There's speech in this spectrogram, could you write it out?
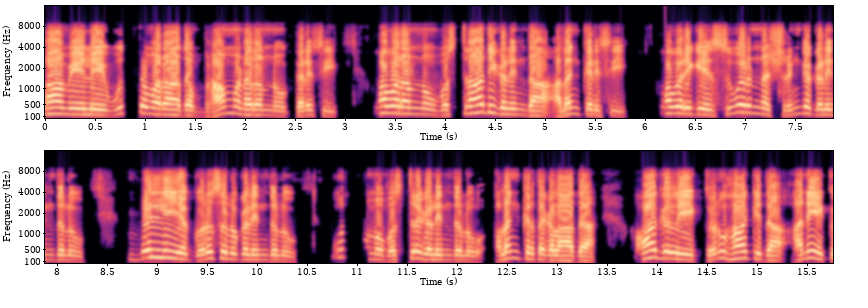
ಆಮೇಲೆ ಉತ್ತಮರಾದ ಬ್ರಾಹ್ಮಣರನ್ನು ಕರೆಸಿ ಅವರನ್ನು ವಸ್ತ್ರಾದಿಗಳಿಂದ ಅಲಂಕರಿಸಿ ಅವರಿಗೆ ಸುವರ್ಣ ಶೃಂಗಗಳಿಂದಲೂ, ಬೆಳ್ಳಿಯ ಗೊರಸಲುಗಳಿಂದಲೂ, ಉತ್ತಮ ವಸ್ತ್ರಗಳಿಂದಲೂ ಅಲಂಕೃತಗಳಾದ ಆಗಲೇ ಕರು ಹಾಕಿದ ಅನೇಕ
